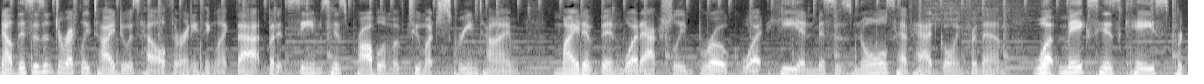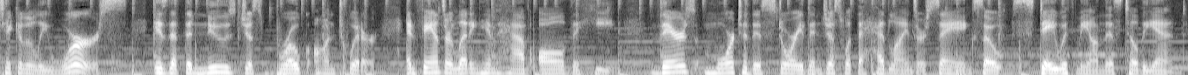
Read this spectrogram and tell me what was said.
Now, this isn't directly tied to his health or anything like that, but it seems his problem of too much screen time might have been what actually broke what he and Mrs. Knowles have had going for them. What makes his case particularly worse is that the news just broke on Twitter, and fans are letting him have all the heat. There's more to this story than just what the headlines are saying, so stay with me on this till the end.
